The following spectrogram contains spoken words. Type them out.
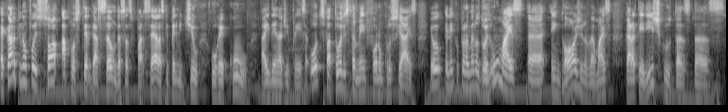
É claro que não foi só a postergação dessas parcelas que permitiu o recuo aí da inadimplência. Outros fatores também foram cruciais. Eu elenco pelo menos dois. Um mais é, endógeno, né, mais característico das, das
